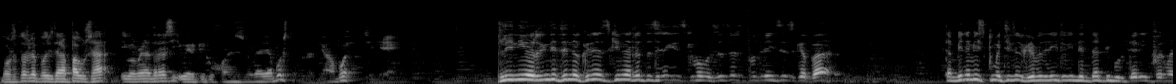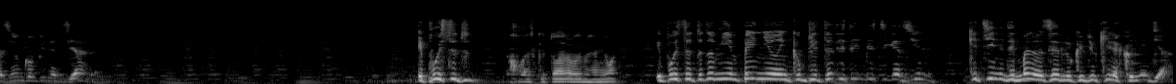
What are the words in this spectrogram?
Vosotros le podéis dar a pausa y volver atrás y ver qué cojones es lo que había puesto, pero yo no puedo, así que... Plinio, ríndete, no creas que una rata herejes como vosotros podréis escapar. También habéis cometido el grave delito de intentar divulgar información confidencial. He puesto... Joder, es que todas las me igual. He puesto todo mi empeño en completar esta investigación. ¿Qué tiene de malo hacer lo que yo quiera con ella?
